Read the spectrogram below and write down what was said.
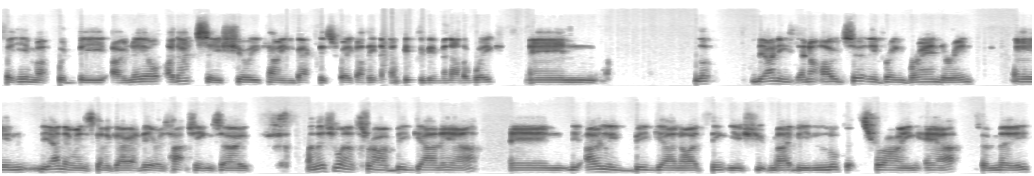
for him it would be O'Neill. I don't see Shuey coming back this week. I think they'll give him another week. And look, the only and I would certainly bring Brander in, and the other one that's going to go out there is Hutching. So unless you want to throw a big gun out, and the only big gun I think you should maybe look at throwing out for me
